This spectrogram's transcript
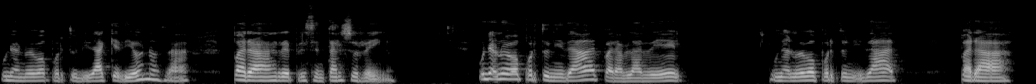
una nueva oportunidad que Dios nos da para representar su reino. Una nueva oportunidad para hablar de Él. Una nueva oportunidad para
